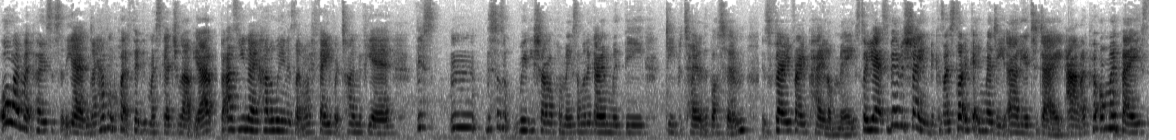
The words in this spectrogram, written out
Or I might post this at the end. I haven't quite figured my schedule out yet. But as you know Halloween is like my favourite time of year. This Mm, this doesn't really show up on me so I'm going to go in with the deeper tone at the bottom. It's very very pale on me. So yeah it's a bit of a shame because I started getting ready earlier today and I put on my base,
